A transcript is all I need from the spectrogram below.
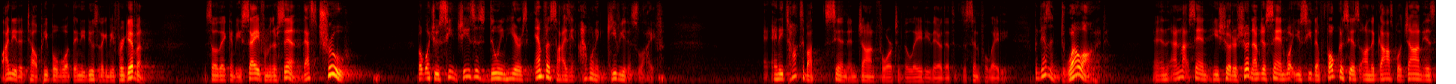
well, I need to tell people what they need to do so they can be forgiven so they can be saved from their sin. That's true. But what you see Jesus doing here is emphasizing, I want to give you this life. And he talks about sin in John 4 to the lady there, the, the sinful lady. But he doesn't dwell on it. And I'm not saying he should or shouldn't. I'm just saying what you see the focus is on the Gospel of John is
